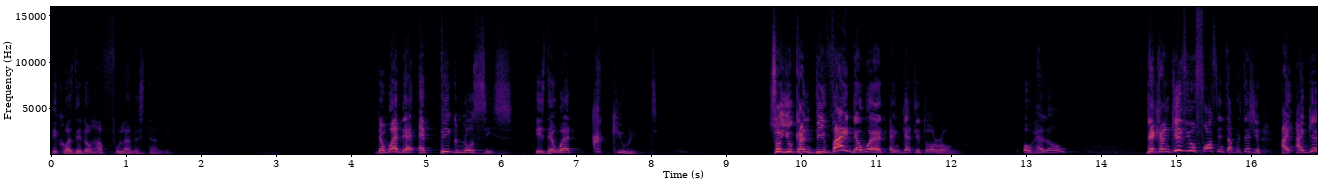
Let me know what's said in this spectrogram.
because they don't have full understanding. The word epignosis is the word accurate. So you can divide the word and get it all wrong. Oh, hello? They can give you false interpretation. I, I gave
